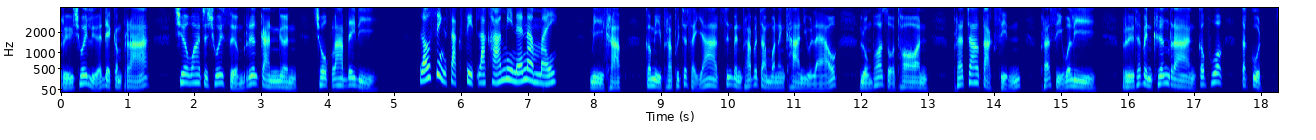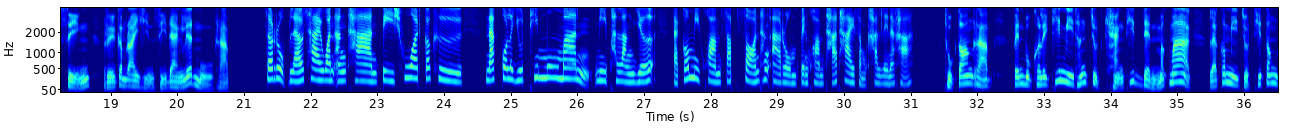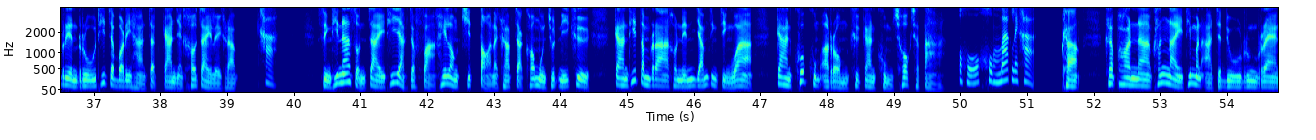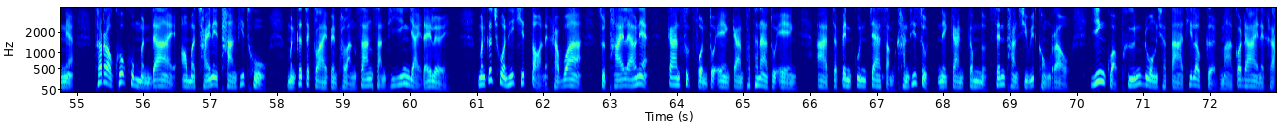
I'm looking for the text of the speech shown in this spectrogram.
หรือช่วยเหลือเด็กกำพร้า เชื่อว่าจะช่วยเสริมเรื่องการเงิน โชคลาภได้ดี แล้วสิ่งศักดิ์สิทธิ์ล่ะคะมีแนะนำไหมมีครับ ก็มีพระพุทธสยญาติซึ่งเป็นพระประจำวันอังคารอยู่แล้ว หลวงพ่อโสธร พระเจ้าตากสิน พระศรีวลี หรือถ้าเป็นเครื่องรางก็พวกตะกรุด สิงห์หรือกำไรหินสีแดงเลือดหมูครับ สรุปแล้วชายวันอังคาร ปีชวดก็คือ นักกลยุทธ์ที่มุ่งมั่น มีพลังเยอะ แต่ก็มีความซับซ้อนทางอารมณ์ เป็นความท้าทายสำคัญเลยนะคะ ถูกต้องครับ เป็นบุคลิกที่มีทั้งจุดแข็งที่เด่นมากๆ แล้วก็มีจุดที่ต้องเรียนรู้ที่จะบริหารจัดการอย่างเข้าใจเลยครับ ค่ะ สิ่งที่น่าสนใจที่อยากจะฝากให้ลองคิดต่อนะครับ จากข้อมูลชุดนี้คือ การที่ตำราเขาเน้นย้ำจริง ๆ ว่า การควบคุมอารมณ์คือการคุมโชคชะตา โอ้โห คมมากเลยค่ะ ครับครับพรนาข้างในที่มันอาจจะดูรุนแรงเนี่ย ถ้าเราควบคุมมันได้ เอามาใช้ในทางที่ถูก มันก็จะกลายเป็นพลังสร้างสรรค์ที่ยิ่งใหญ่ได้เลย มันก็ชวนให้คิดต่อนะครับว่า สุดท้ายแล้วเนี่ย การฝึกฝนตัวเองการพัฒนาตัวเอง อาจจะเป็นกุญแจสำคัญที่สุดในการกำหนดเส้นทางชีวิตของเรา ยิ่งกว่าพื้นดวงชะตาที่เราเกิดมาก็ได้นะครับ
